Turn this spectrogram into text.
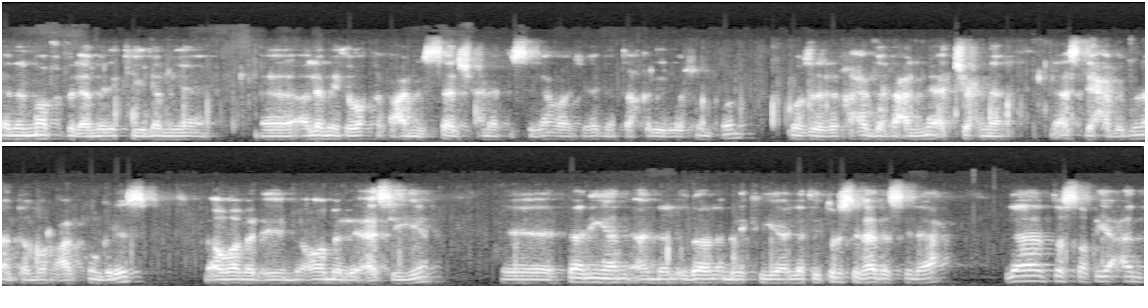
لأن الموقف الأمريكي لم ي... آه لم يتوقف عن إرسال شحنات السلاح وشهدنا تقرير واشنطن. تحدث عن 100 شحنة الاسلحه بدون أن تمر على الكونغرس بأوامر بأوامر رئاسية. آه ثانيا أن الإدارة الأمريكية التي ترسل هذا السلاح لا تستطيع أن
